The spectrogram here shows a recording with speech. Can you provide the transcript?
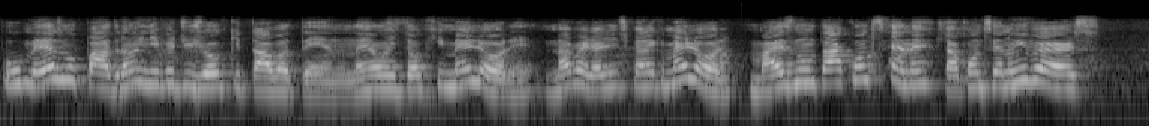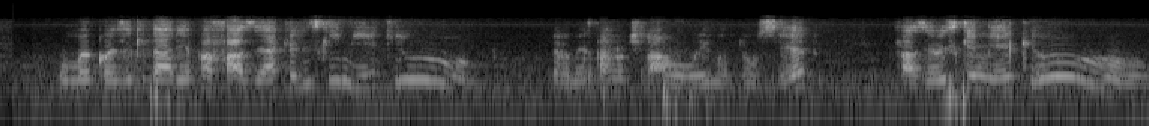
o mesmo padrão e nível de jogo que estava tendo, né? Ou então que melhore. Na verdade, a gente espera que melhore, mas não tá acontecendo, né? Tá acontecendo o inverso. Uma coisa que daria para fazer é aquele esqueminha que o pelo menos para não tirar o Eman tão cedo, fazer o esqueminha que o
